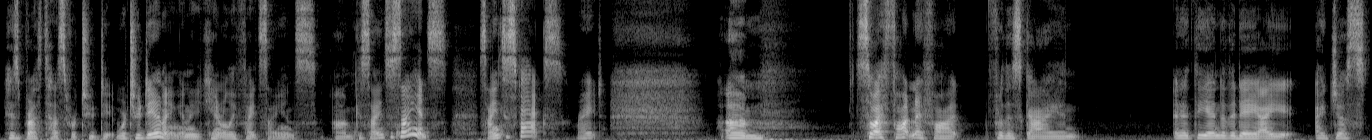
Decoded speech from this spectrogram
his breath tests were too da- were too damning, and you can't really fight science because um, science is science. Science is facts, right? Um, so I fought and I fought for this guy, and and at the end of the day, I I just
